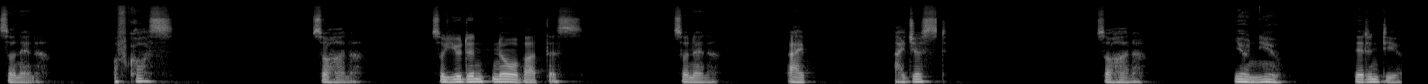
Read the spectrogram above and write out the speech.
Sunaina of course Suhana so you don't know about this Sunaina I I just Suhana you knew didn't you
